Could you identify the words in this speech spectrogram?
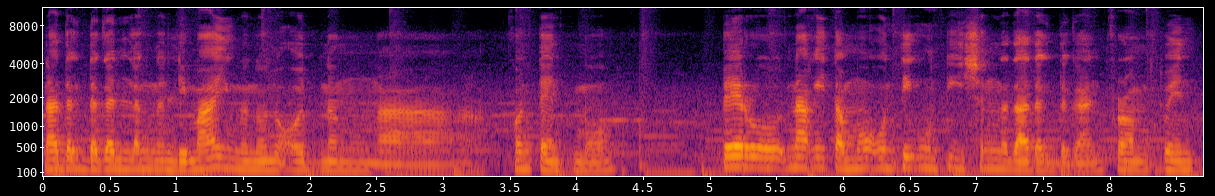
nadagdagan lang ng lima yung nanonood ng uh, content mo, pero nakita mo, unti-unti siyang nadadagdagan from 20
